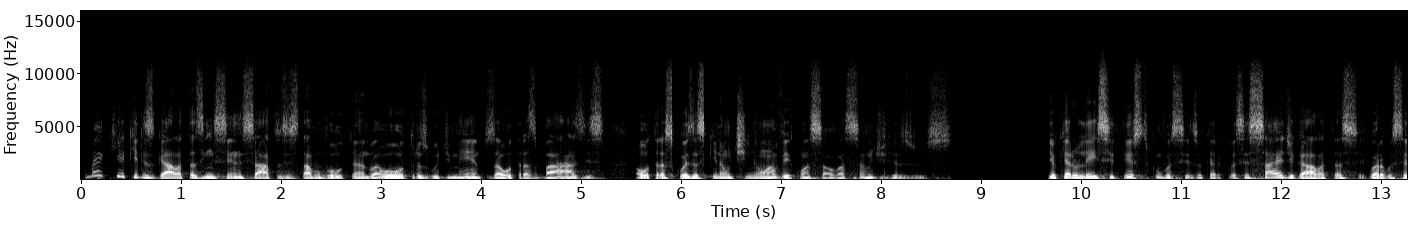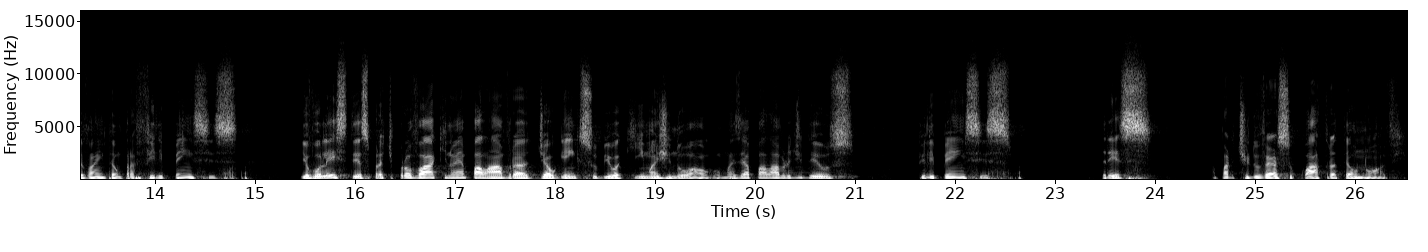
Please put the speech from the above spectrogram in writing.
Como é que aqueles gálatas insensatos estavam voltando a outros rudimentos, a outras bases, a outras coisas que não tinham a ver com a salvação de Jesus? E eu quero ler esse texto com vocês. Eu quero que você saia de Gálatas, agora você vai então para Filipenses, e eu vou ler esse texto para te provar que não é a palavra de alguém que subiu aqui e imaginou algo, mas é a palavra de Deus. Filipenses 3, a partir do verso 4 até o 9.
